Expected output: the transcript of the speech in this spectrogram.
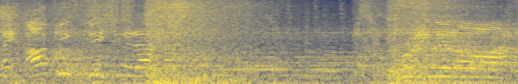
Hey, I'll keep dishing it up. Bring it on.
